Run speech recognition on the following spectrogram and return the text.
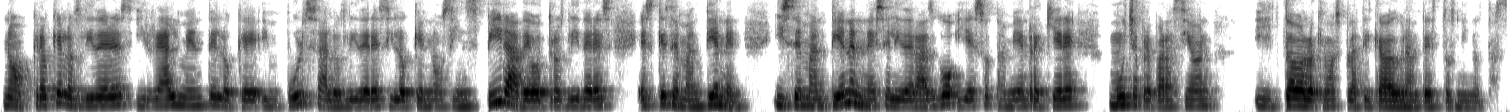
No, creo que los líderes y realmente lo que impulsa a los líderes y lo que nos inspira de otros líderes es que se mantienen y se mantienen en ese liderazgo y eso también requiere mucha preparación y todo lo que hemos platicado durante estos minutos.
